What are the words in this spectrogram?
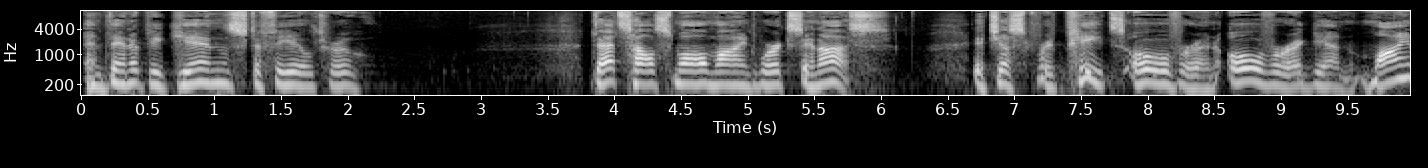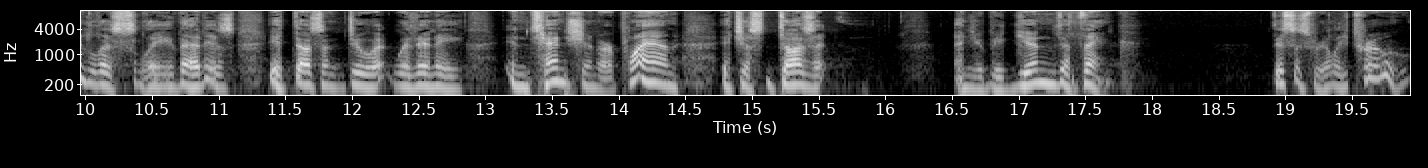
and then it begins to feel true. That's how small mind works in us. It just repeats over and over again, mindlessly. That is, it doesn't do it with any intention or plan. It just does it. And you begin to think, this is really true.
